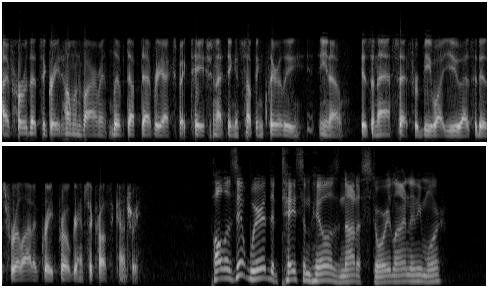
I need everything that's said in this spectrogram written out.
I've heard that's a great home environment, lived up to every expectation. I think it's something clearly, you know, is an asset for BYU as it is for a lot of great programs across the country. Paul, is it weird that Taysom Hill is not a storyline anymore?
